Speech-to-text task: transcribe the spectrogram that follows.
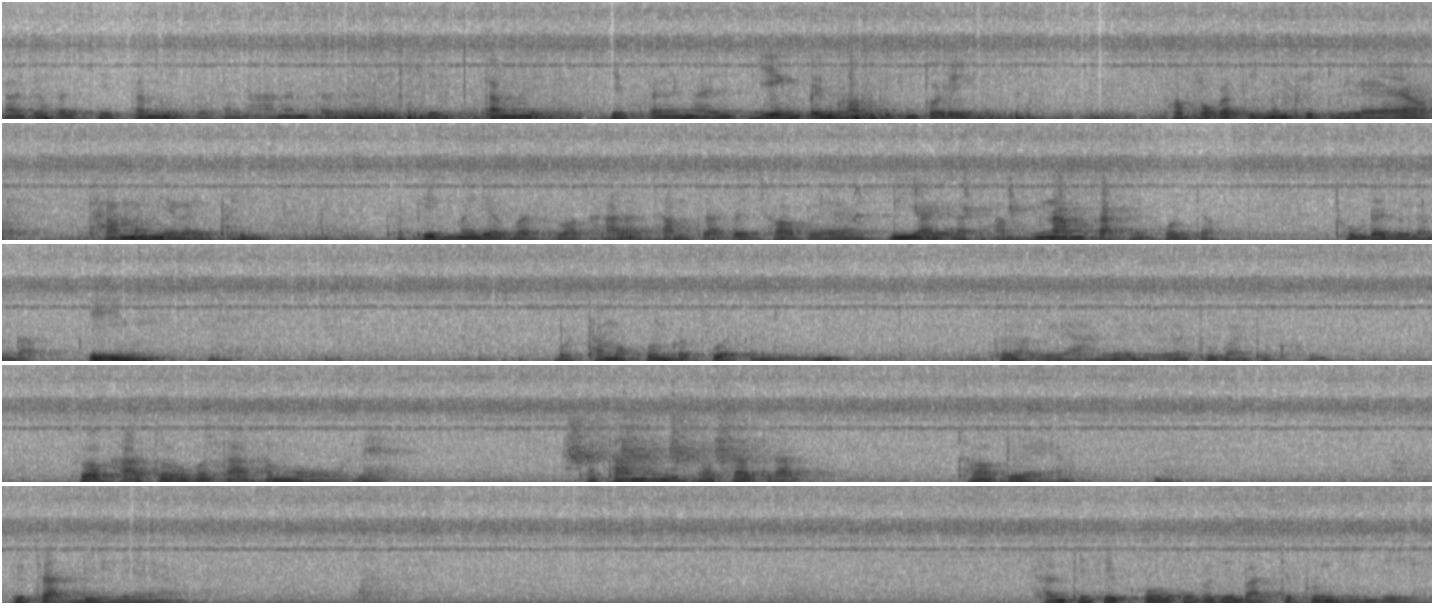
เราจะไปคิดตำหนิศาสนานั้นแต่คิดตำหนิคิดไปยังไง ยิ่งเป็นความผิดของตัวเอง เพราะปกติมันผิดอยู่แล้วทำไม่มีอะไรผิด ถ้าผิดไม่เรียกว่าสวขาธรรมตรัสไว้ชอบแล้ว นิยายธรรมนำกัดให้พ้นจากทุกได้โดยลำดับจริง บทธรรมคุณก็สวดกันอยู่ตลอดเวลาไม่เหลือทุกวันทุกคืนสวขาโตก็ตาธรรมโมเนี่ยถ้าทำอันนี้ชอบชอบตรัสชอบแล้วหรือตรัสดีแล้ว ฉันที่จิโกผู้ปฏิบัติจะพึงเห็นเอง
